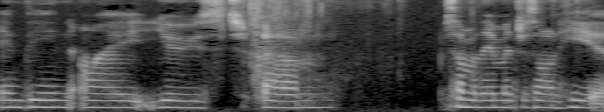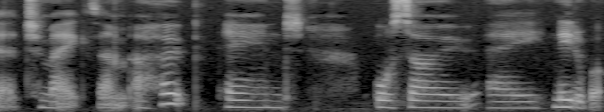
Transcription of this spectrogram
and then I used um, some of the images on here to make them a hoop and also a needlebook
